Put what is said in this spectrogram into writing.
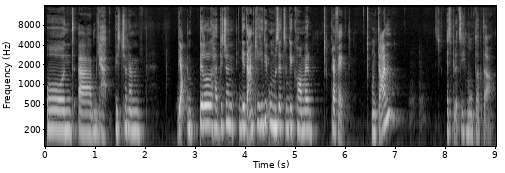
und ähm, ja, bist schon am, ja, ein bisschen, bist schon gedanklich in die Umsetzung gekommen, perfekt. Und dann ist plötzlich Montag da.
